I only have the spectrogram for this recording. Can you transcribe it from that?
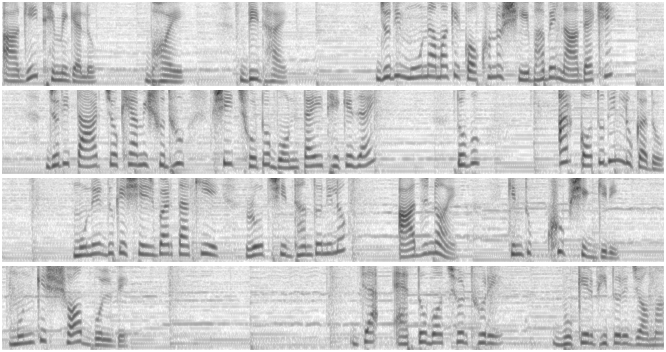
আগেই থেমে গেল। ভয়ে, দ্বিধায়। যদি মন আমাকে কখনো সেভাবে না দেখে? যদি তার চোখে আমি শুধু সেই ছোট বনটাই থেকে যাই? তবু আর কতদিন লুকাদো মনের দুকে শেষবার তাকিয়ে রোদ সিদ্ধান্ত নিল, আজ নয়, কিন্তু খুব শিগগিরই। মনকে সব বলবে। যা এত বছর ধরে বুকের ভিতরে জমা।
